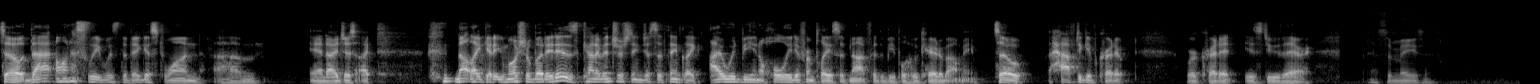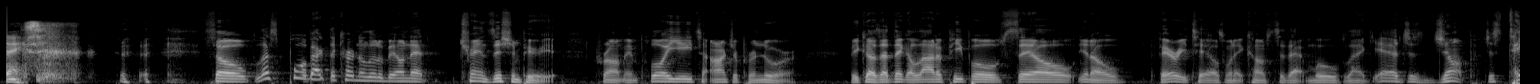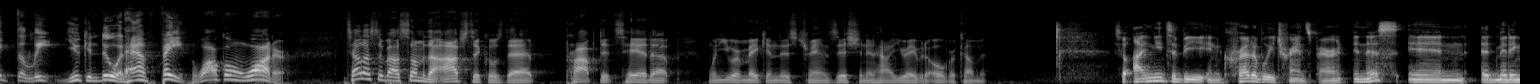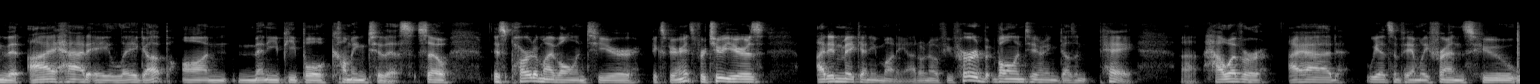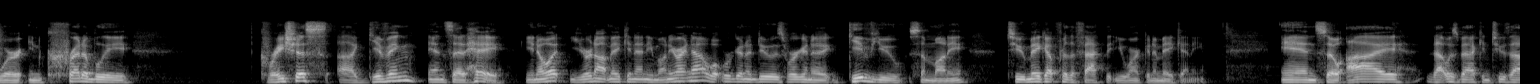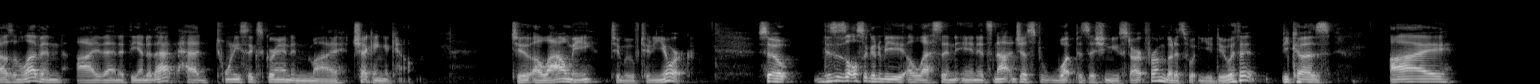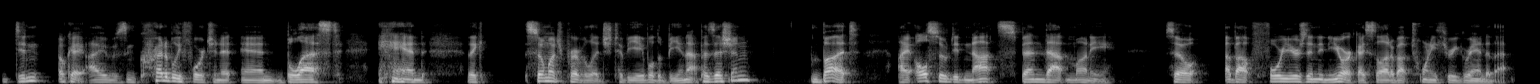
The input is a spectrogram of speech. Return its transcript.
so that honestly was the biggest one um, and i just i not like getting emotional, but it is kind of interesting just to think like I would be in a wholly different place if not for the people who cared about me. So I have to give credit where credit is due there. That's amazing. Thanks. So let's pull back the curtain a little bit on that transition period from employee to entrepreneur, because I think a lot of people sell, you know, fairy tales when it comes to that move. Like, yeah, just jump, just take the leap. You can do it. Have faith. Walk on water. Tell us about some of the obstacles that propped its head up when you were making this transition and how you were able to overcome it. So I need to be incredibly transparent in this, in admitting that I had a leg up on many people coming to this. So, as part of my volunteer experience for two years, I didn't make any money. I don't know if you've heard, but volunteering doesn't pay. Uh, however, I had we had some family friends who were incredibly gracious, uh, giving, and said, "Hey, you know what? You're not making any money right now. What we're going to do is we're going to give you some money to make up for the fact that you weren't going to make any." And so I that was back in 2011. I then at the end of that had 26 grand in my checking account to allow me to move to New York. So this is also going to be a lesson in it's not just what position you start from, but it's what you do with it. Because I didn't, okay, I was incredibly fortunate and blessed and like so much privilege to be able to be in that position. But I also did not spend that money. So about four years into New York, I still had about 23 grand of that.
